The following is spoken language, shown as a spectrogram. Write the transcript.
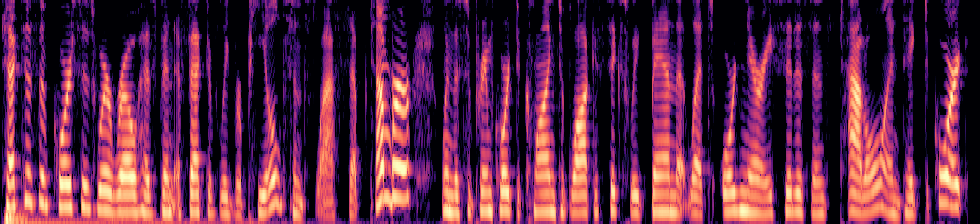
Texas, of course, is where Roe has been effectively repealed since last September, when the Supreme Court declined to block a six week ban that lets ordinary citizens tattle and take to court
